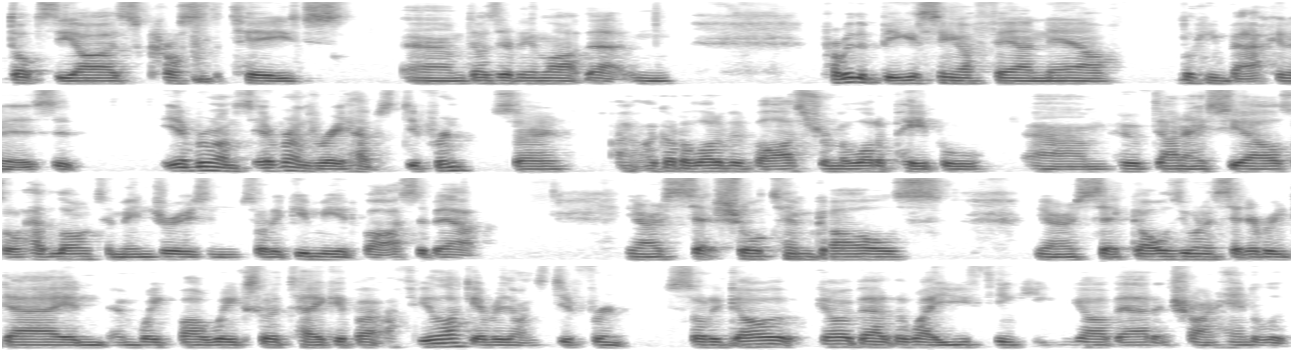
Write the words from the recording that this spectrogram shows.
dots the i's, crosses the t's, um, does everything like that. And probably the biggest thing I found now, looking back at it, is that everyone's everyone's rehab's different. So I got a lot of advice from a lot of people um, who have done ACLs or had long term injuries and sort of give me advice about, you know, set short term goals, you know, set goals you want to set every day and, and, week by week sort of take it. But I feel like everyone's different. Sort of go go about it the way you think you can go about it and try and handle it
